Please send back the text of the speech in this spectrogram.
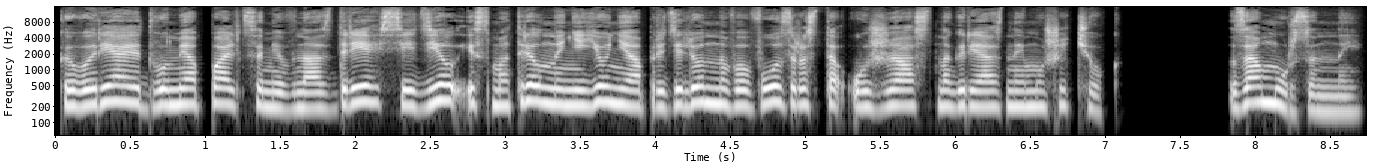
ковыряя двумя пальцами в ноздре, сидел и смотрел на нее неопределенного возраста ужасно грязный мужичок. Замурзанный,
